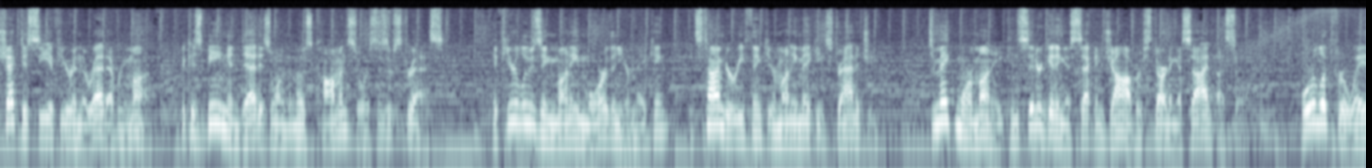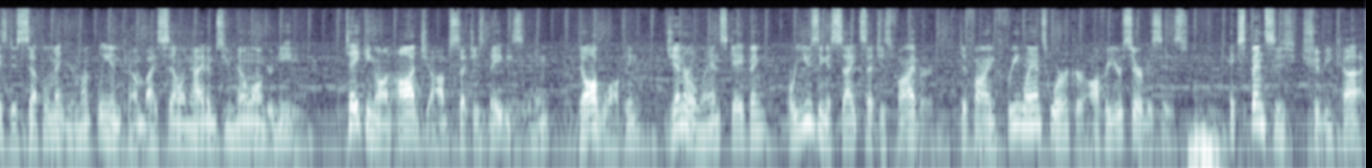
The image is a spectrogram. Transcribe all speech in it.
Check to see if you're in the red every month, because being in debt is one of the most common sources of stress. If you're losing money more than you're making, it's time to rethink your money making strategy to make more money, consider getting a second job or starting a side hustle. Or look for ways to supplement your monthly income by selling items you no longer need, taking on odd jobs such as babysitting, dog walking, general landscaping, or using a site such as Fiverr to find freelance work or offer your services. Expenses should be cut.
